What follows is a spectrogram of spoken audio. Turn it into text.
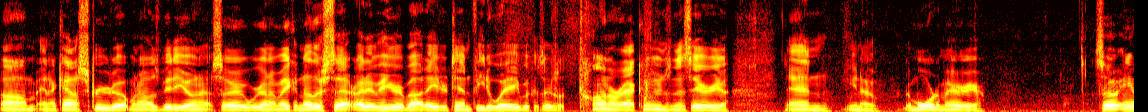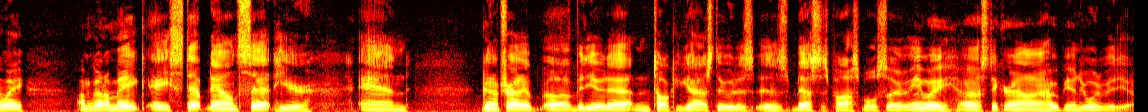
um, and I kind of screwed up when I was videoing it so we're gonna make another set right over here about eight or ten feet away because there's a ton of raccoons in this area and you know the more the merrier. So anyway I'm gonna make a step down set here and gonna try to uh, video that and talk you guys through it as, as best as possible. So anyway, uh, stick around I hope you enjoy the video.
